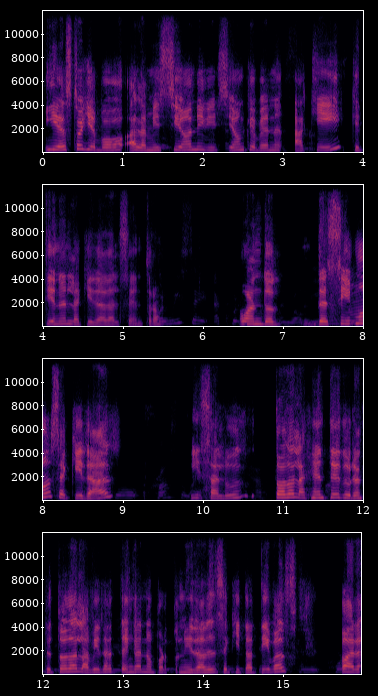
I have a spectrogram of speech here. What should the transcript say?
Y esto llevó a la misión y visión que ven aquí, que tienen la equidad al centro. Cuando decimos equidad, y salud, toda la gente durante toda la vida tengan oportunidades equitativas para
